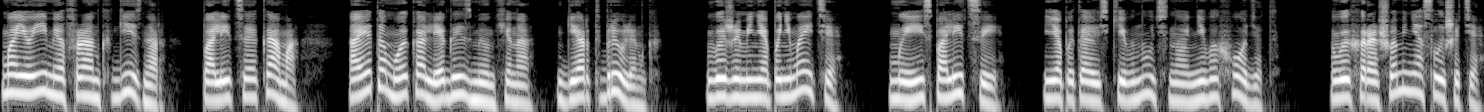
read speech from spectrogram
Мое имя Франк Гизнер, полиция Кама, а это мой коллега из Мюнхена, Герт Брюлинг. Вы же меня понимаете? Мы из полиции». Я пытаюсь кивнуть, но не выходит. «Вы хорошо меня слышите?»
